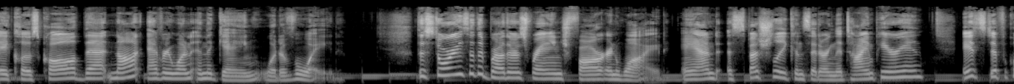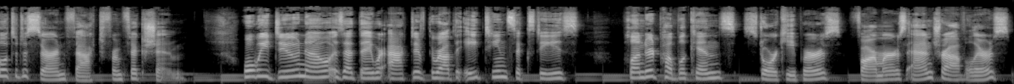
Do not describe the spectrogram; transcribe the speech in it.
A close call that not everyone in the gang would avoid. The stories of the brothers range far and wide, and especially considering the time period, it's difficult to discern fact from fiction. What we do know is that they were active throughout the 1860s, plundered publicans, storekeepers, farmers, and travelers,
